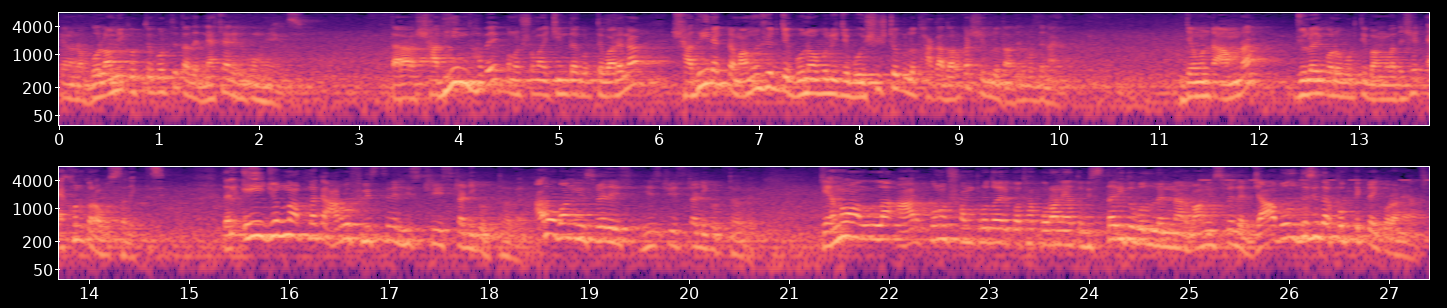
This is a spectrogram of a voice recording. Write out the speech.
কেননা গোলামি করতে করতে তাদের নেচার এরকম হয়ে গেছে। তারা স্বাধীনভাবে কোনো সময় চিন্তা করতে পারে না। স্বাধীন একটা মানুষের যে গুণাবলী, যে বৈশিষ্ট্যগুলো থাকা দরকার, সেগুলো তাদের মধ্যে নাই। যেমনটা আমরা জুলাই পরবর্তী বাংলাদেশের এখনকার অবস্থা দেখতেছি। তাহলে এই জন্য আপনাকে আরও ফিলিস্তিনের হিস্ট্রি স্টাডি করতে হবে। আরও বানু ইসরায়েলের হিস্ট্রি স্টাডি করতে হবে। কেন আল্লাহ আর কোনো সম্প্রদায়ের কথা কোরআনে এত বিস্তারিত বললেন না? আর বানু ইসরায়েলের যা বলতেছি তার প্রত্যেকটাই কোরআনে আছে।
